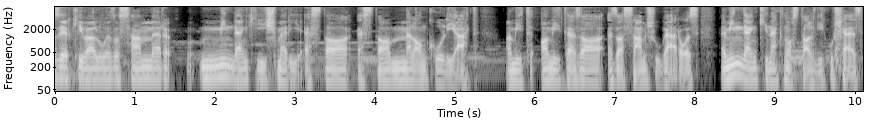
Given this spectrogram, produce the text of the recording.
azért kiváló ez a szám, mert mindenki ismeri ezt a, ezt a melankóliát, amit, amit ez, a, ez a szám sugároz. Mindenkinek nosztalgikus ez.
